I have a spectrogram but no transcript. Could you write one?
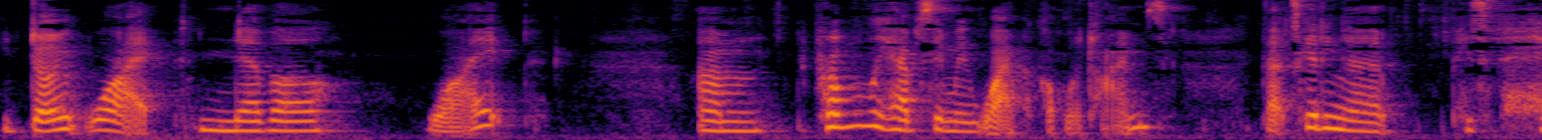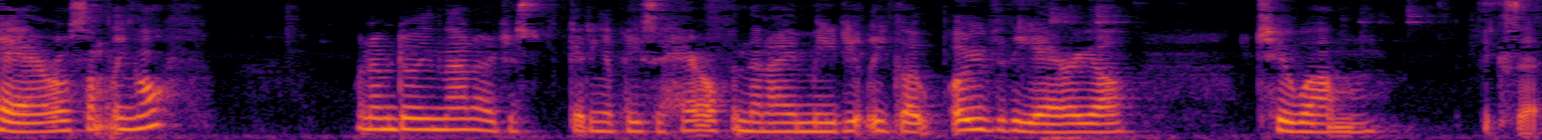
You don't wipe, never wipe. Um, you probably have seen me wipe a couple of times. That's getting a piece of hair or something off. When I'm doing that, I'm just getting a piece of hair off and then I immediately go over the area to um, fix it.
